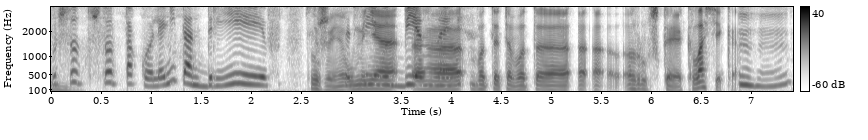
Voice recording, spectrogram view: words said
Вот что-то что такое. Леонид Андреев. Слушай, со у всей меня его бездной. а, вот эта вот а, а, а, русская классика, Мгм.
